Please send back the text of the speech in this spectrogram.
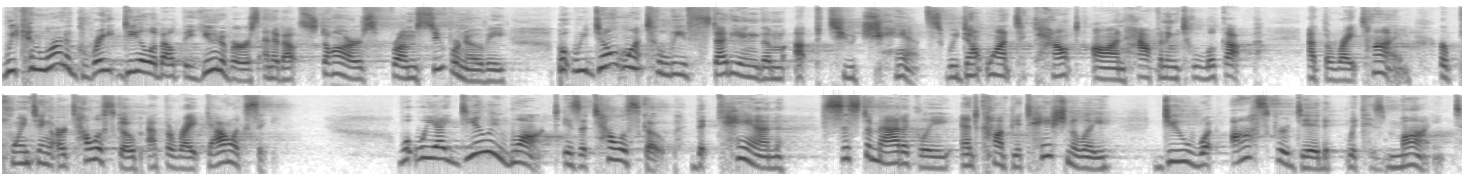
We can learn a great deal about the universe and about stars from supernovae, but we don't want to leave studying them up to chance. We don't want to count on happening to look up at the right time or pointing our telescope at the right galaxy. What we ideally want is a telescope that can systematically and computationally do what Oscar did with his mind.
